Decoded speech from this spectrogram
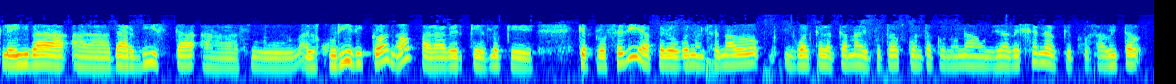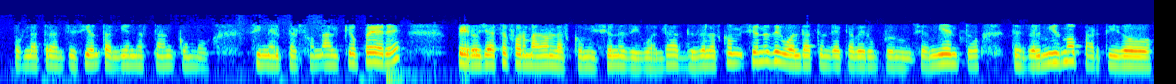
le iba a dar vista a su, al jurídico, ¿no? Para ver qué es lo que, que procedía. Pero bueno, el Senado, igual que la Cámara de Diputados, cuenta con una unidad de género que pues ahorita por la transición también están como sin el personal que opere pero ya se formaron las comisiones de igualdad. Desde las comisiones de igualdad tendría que haber un pronunciamiento, desde el mismo partido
